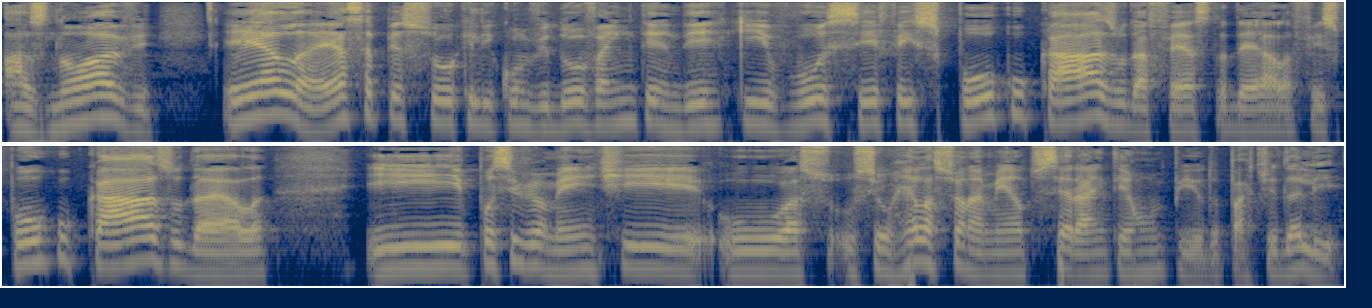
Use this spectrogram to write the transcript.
às nove, ela, essa pessoa que lhe convidou, vai entender que você fez pouco caso da festa dela, fez pouco caso dela e possivelmente o, o seu relacionamento será interrompido a partir dali.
